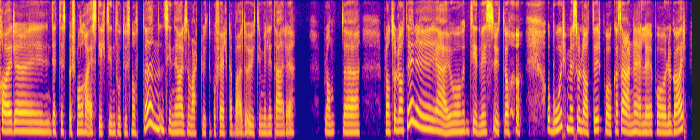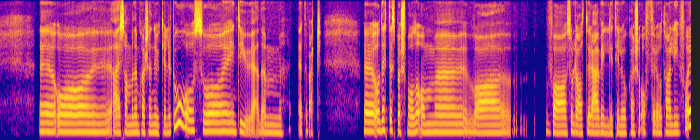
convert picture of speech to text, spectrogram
Har, eh, dette spørsmålet har jeg stilt siden 2008, siden jeg har liksom vært ute på feltarbeid og ute i militæret blant, eh, blant, soldater. Jeg er jo tidvis ute og, og, bor med soldater på kaserne eller på lugar. Eh, og er sammen med dem kanskje en uke eller to, og så intervjuer jeg dem etter hvert. Og dette spørsmålet om hva hva soldater er villige til å kanskje ofre og ta liv for.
